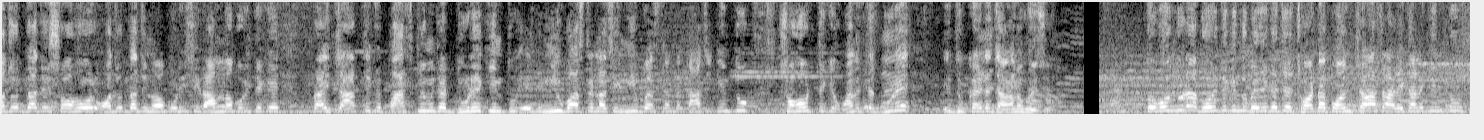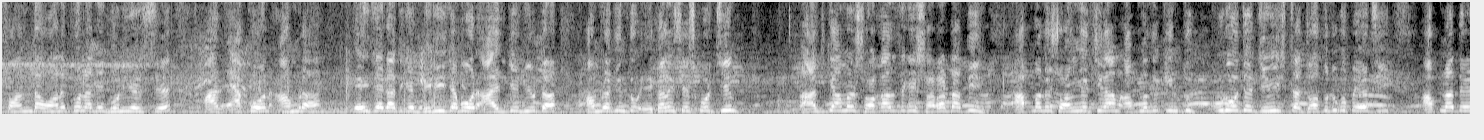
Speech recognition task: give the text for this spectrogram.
অযোধ্যা যে শহর, অযোধ্যা যে নগরী, সেই রামনগরী থেকে প্রায় চার থেকে পাঁচ কিলোমিটার দূরে কিন্তু এই যে নিউ বাস স্ট্যান্ড আছে, নিউ বাস স্ট্যান্ডের কাছে কিন্তু শহর থেকে অনেকটা দূরে এই ধূপকাঠিটা জ্বালানো হয়েছে। তো বন্ধুরা, ঘড়িতে কিন্তু বেজে গেছে ছটা পঞ্চাশ, আর এখানে কিন্তু সন্ধ্যা অনেকক্ষণ আগে গনিয়ে এসছে। আর এখন আমরা এই জায়গা থেকে বেরিয়ে যাব। আর আজকের ভিউটা আমরা কিন্তু এখানেই শেষ করছি। আজকে আমরা সকাল থেকে সারাটা দিন আপনাদের সঙ্গে ছিলাম। আপনাদের কিন্তু পুরো যে জিনিসটা যতটুকু পেয়েছি, আপনাদের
